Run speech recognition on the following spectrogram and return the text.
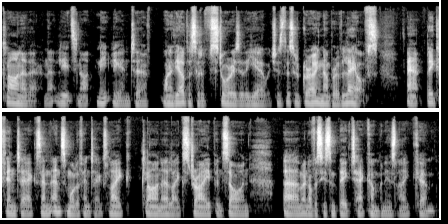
Klarna there, and that leads not neatly into one of the other sort of stories of the year, which is the sort of growing number of layoffs at big fintechs and, and smaller fintechs like Klarna, like Stripe, and so on, um, and obviously some big tech companies like um,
